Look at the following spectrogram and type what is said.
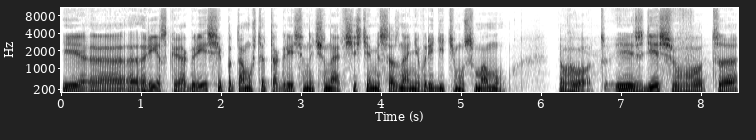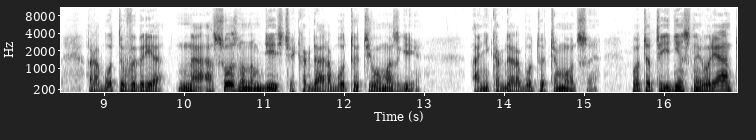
и э, резкой агрессии, потому что эта агрессия начинает в системе сознания вредить ему самому. Вот. И здесь вот э, работа в игре на осознанном действии, когда работают его мозги, а не когда работают эмоции – вот это единственный вариант,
